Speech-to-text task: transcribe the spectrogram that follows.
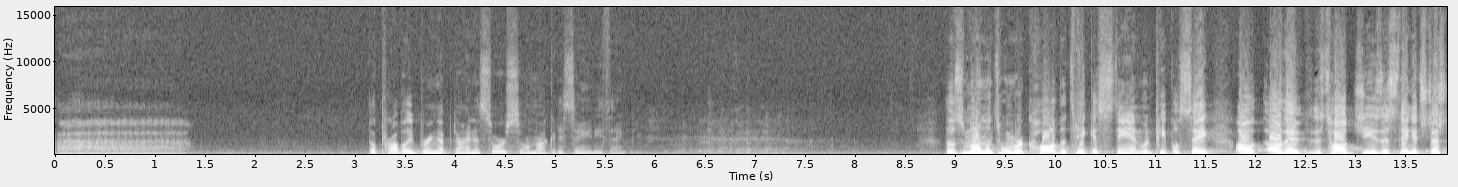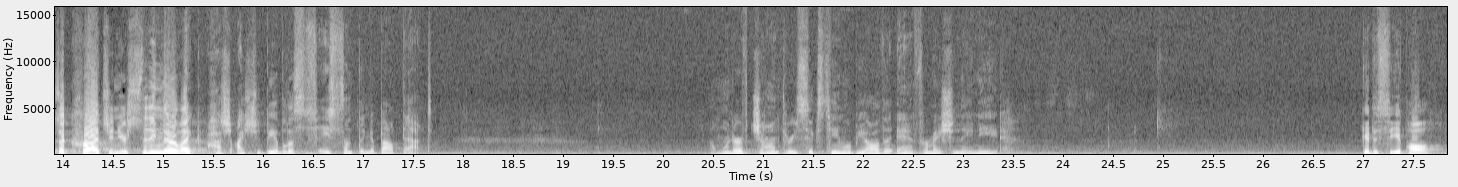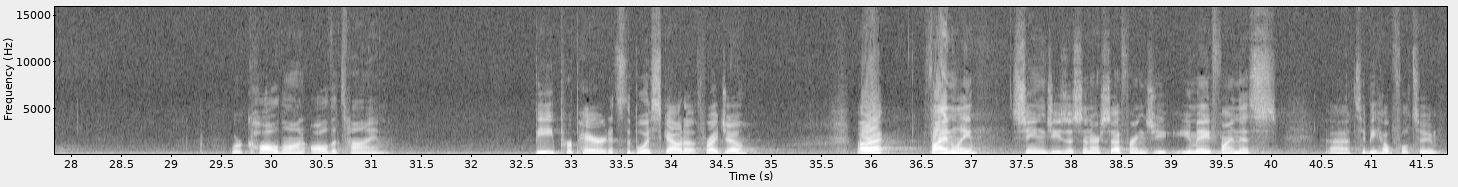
Uh, they'll probably bring up dinosaurs, so I'm not going to say anything. Those moments when we're called to take a stand, when people say, oh, oh this whole Jesus thing, it's just a crutch, and you're sitting there like, gosh, I should be able to say something about that. I wonder if John 3.16 will be all the information they need. Good to see you, Paul. We're called on all the time. Be prepared. It's the Boy Scout oath, right, Joe? All right. Finally, seeing Jesus in our sufferings, you, you may find this uh, to be helpful too.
